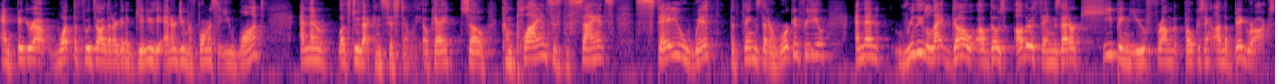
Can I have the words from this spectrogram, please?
and figure out what the foods are that are going to give you the energy and performance that you want and then let's do that consistently, okay? So compliance is the science. Stay with the things that are working for you and then really let go of those other things that are keeping you from focusing on the big rocks.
